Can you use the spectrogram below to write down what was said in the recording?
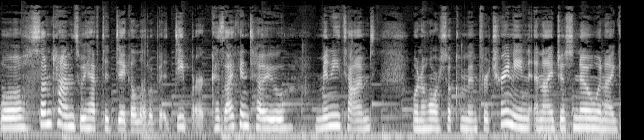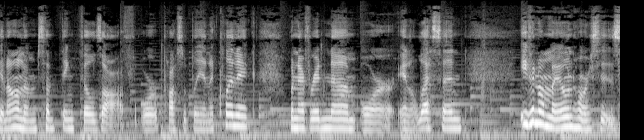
Well, sometimes we have to dig a little bit deeper because I can tell you many times when a horse will come in for training and I just know when I get on them something feels off, or possibly in a clinic when I've ridden them or in a lesson. Even on my own horses,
